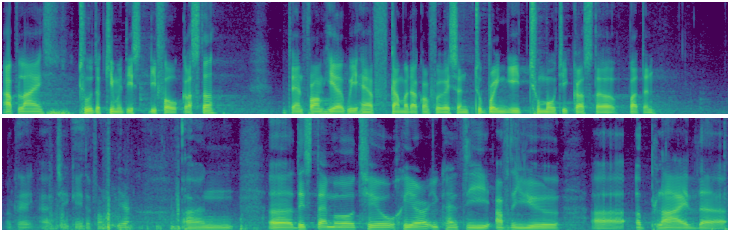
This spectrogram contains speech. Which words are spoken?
applied to the Kubernetes default cluster. Then from here, we have Karmada configuration to bring it to multi-cluster pattern. Okay, I'll take it from here. And uh, this demo till here, you can see after you uh, apply the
